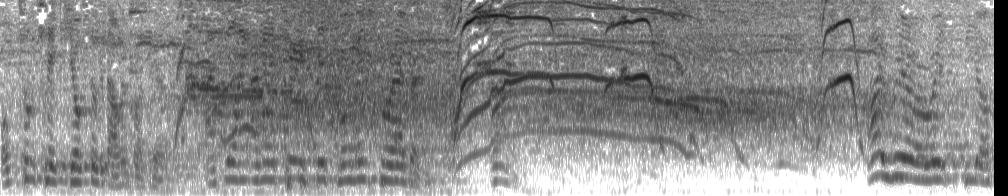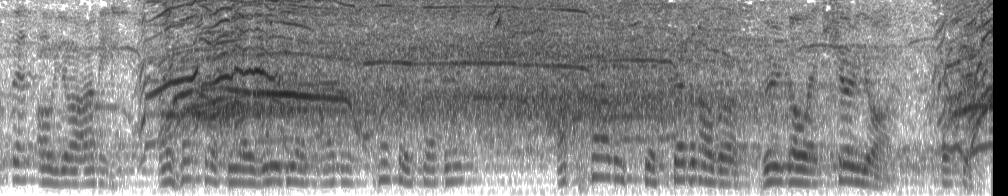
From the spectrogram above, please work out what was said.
엄청 제 기억 속에 남을 것 같아요. I feel like I'm gonna cherish this moment forever. I will always be a fan of your army. I hope that there will be an army concert someday. I promise the seven of us will go and cheer you on. Thank you.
